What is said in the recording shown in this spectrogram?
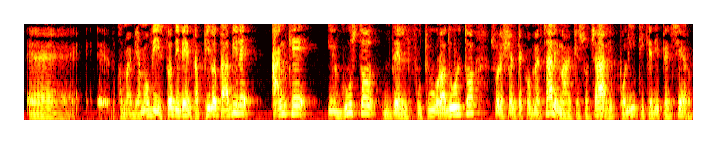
eh, eh come abbiamo visto, diventa pilotabile anche il gusto del futuro adulto sulle scelte commerciali, ma anche sociali, politiche, di pensiero.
